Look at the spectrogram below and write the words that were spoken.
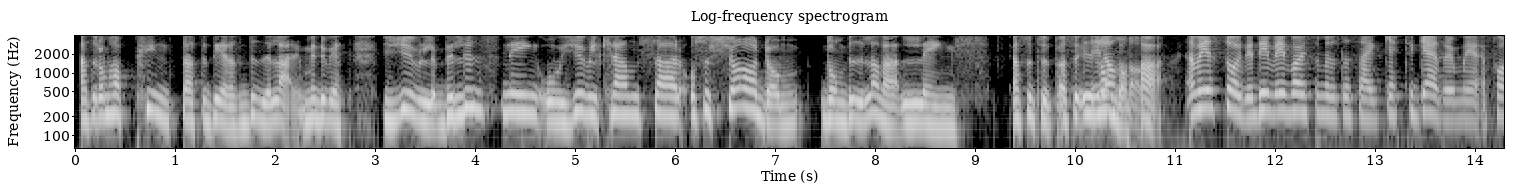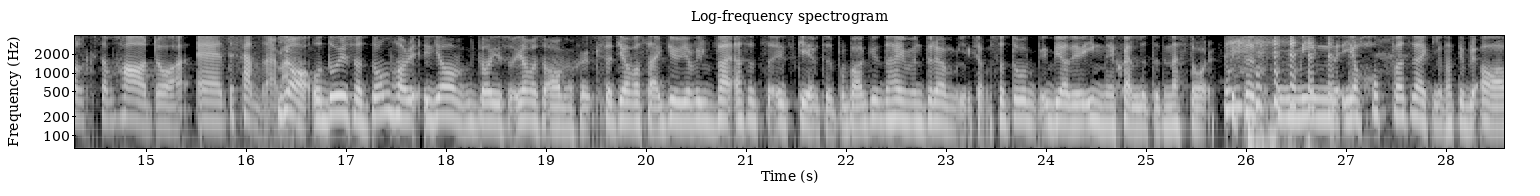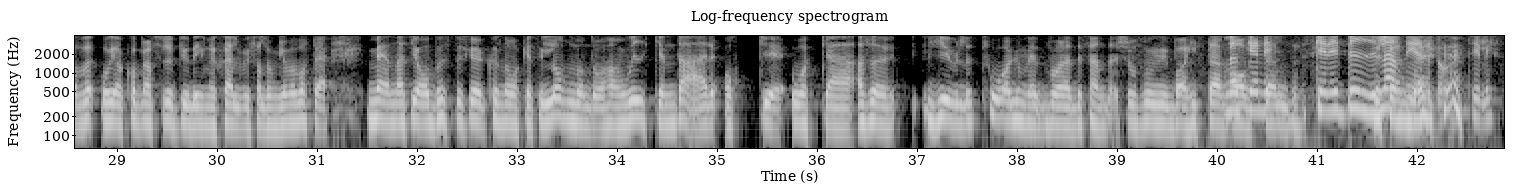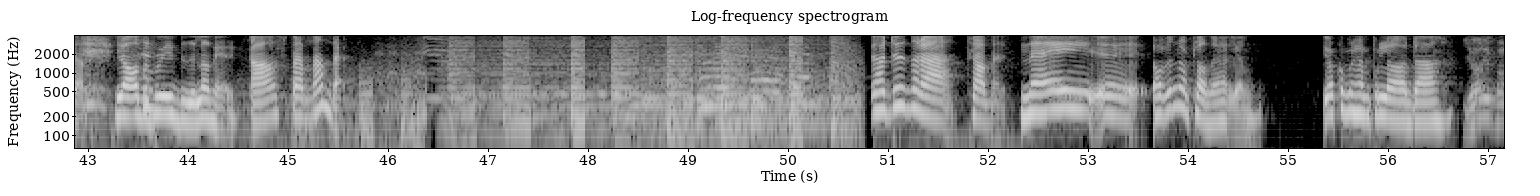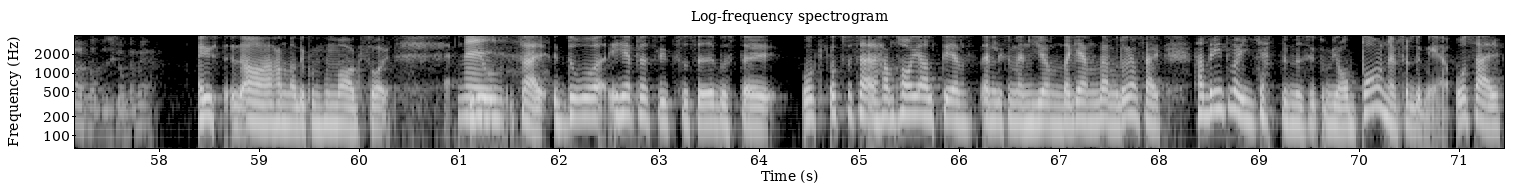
Alltså de har pyntat deras bilar med du vet julbelysning och julkransar och så kör de de bilarna längs, alltså typ alltså i, I London. London. Ja. Ja, men jag såg det. Det var ju som en liten så här get together med folk som har då eh, Defendrar. va? Ja, och då är det så att de har, jag var ju så, jag var så avundsjuk så att jag var så här, gud jag vill, alltså skrev typ och bara gud det här är min dröm liksom. Så att då bjöd jag in mig själv lite till nästa år. Så att min, jag hoppas verkligen att det blir av och jag kommer absolut bjuda in mig själv ifall de glömmer bort det. Men att jag och Buster ska kunna åka till London då och ha en weekend där och eh, åka, alltså jultåg med våra Defenders så får vi bara hitta en Men ska avställd. ni, ska ni bila Defender. ner då till liksom? Ja, då får vi bila ner. Ja, spännande. Har du några planer? Nej, eh, har vi några planer i helgen? Jag kommer hem på lördag. Jag hade planer på att vi skulle åka med. Ja, Just det, ja, Hanna, du kommer få magsår. Nej. Jo, så här, då helt plötsligt så säger Buster och också så här, han har ju alltid en, en, liksom en gömd agenda, men då är han så här, hade det inte varit jättemysigt om jag och barnen följde med? Och så här,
